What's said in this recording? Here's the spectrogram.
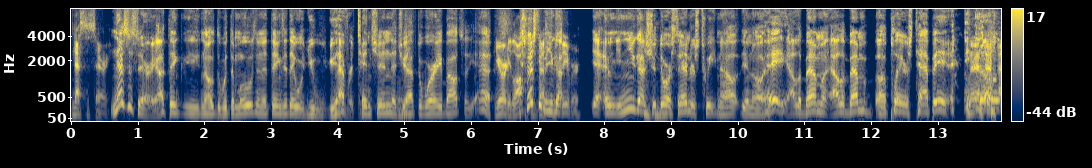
Necessary. necessary. I think you know the- with the moves and the things that they would you you have retention that you Mhm. have to worry about. So yeah, You already lost Especially when you got- receiver. yeah, and you, you got Shedeur Sanders tweeting out, you know, hey Alabama, Alabama uh, players tap in. you know,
